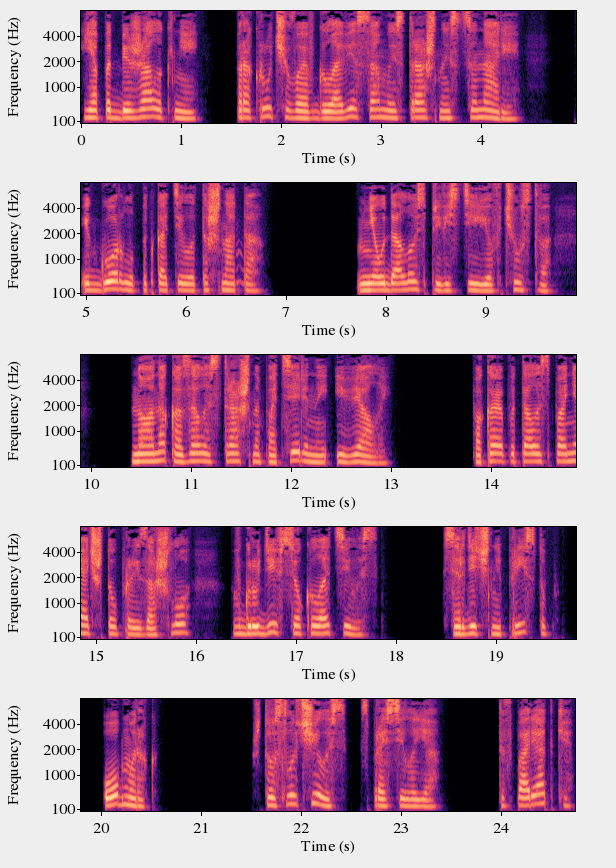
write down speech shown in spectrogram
Я подбежала к ней, прокручивая в голове самые страшные сценарии, и к горлу подкатила тошнота. Мне удалось привести ее в чувство, но она казалась страшно потерянной и вялой. Пока я пыталась понять, что произошло, в груди все колотилось. Сердечный приступ, обморок. «Что случилось?» — спросила я. «Ты в порядке?»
